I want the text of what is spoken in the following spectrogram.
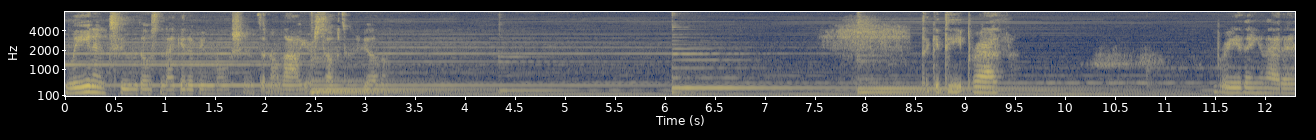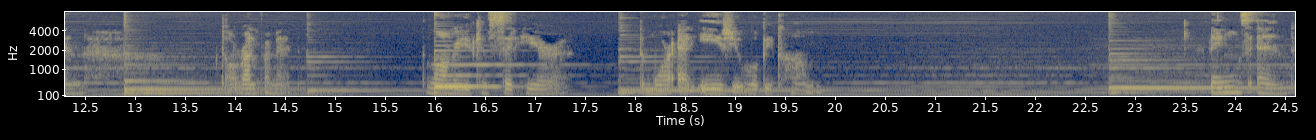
Lean into those negative emotions and allow yourself to feel them. Deep breath breathing that in. Don't run from it. The longer you can sit here, the more at ease you will become. Things end.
